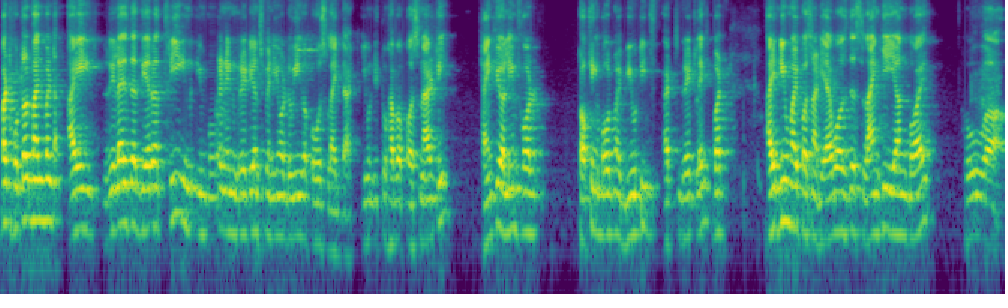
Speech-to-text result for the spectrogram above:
but hotel management, I realized that there are three important ingredients when you are doing a course like that. You need to have a personality thank you, Aleem, for talking about my beauty at great length. But I knew my personality. I was this lanky young boy who, uh,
